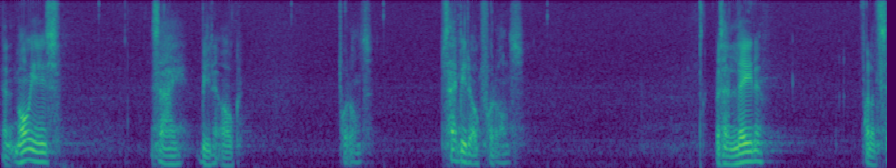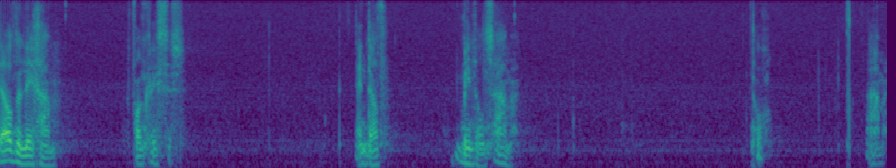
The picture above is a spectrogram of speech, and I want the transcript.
En het mooie is, zij bidden ook voor ons. Zij bidden ook voor ons. We zijn leden van hetzelfde lichaam van Christus. En dat bindt ons samen. Toch? Amen.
